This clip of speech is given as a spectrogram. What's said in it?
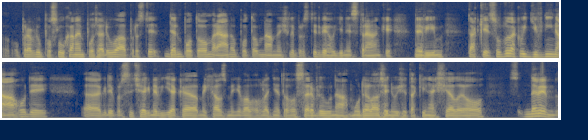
opravdu poslouchaném pořadu a prostě den potom, ráno potom nám nešly prostě dvě hodiny stránky. Nevím, taky. Jsou to takové divné náhody, eh, kdy prostě člověk neví, jak eh, Michal zmiňoval ohledně toho serveru na modelařinu, že taky nešel, jo. Nevím,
